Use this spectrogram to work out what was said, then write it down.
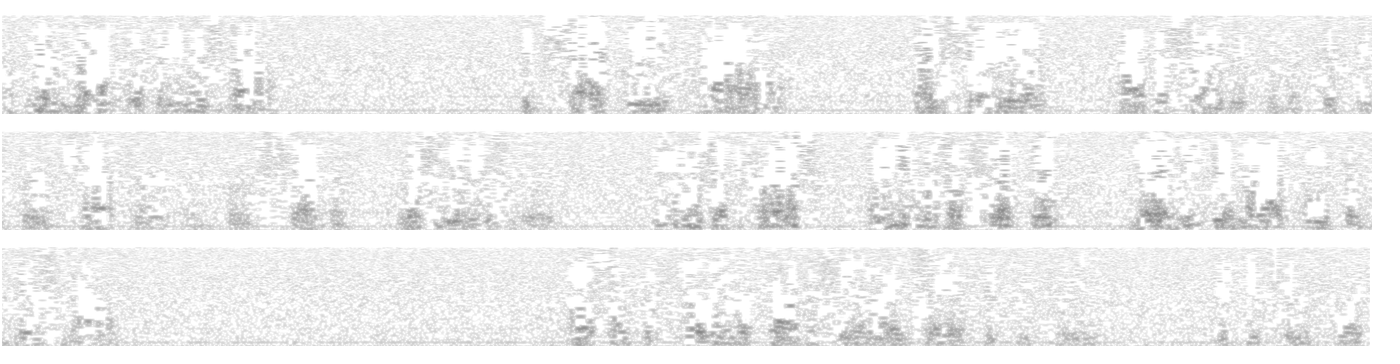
of him not opening his mouth. Exactly how Isaiah prophesied it in the 53rd chapter and verse 7. Let's hear his words. Was oppressed and he was afflicted, yet he did not open his mouth. Also fulfilling the prophecy in Isaiah 53, 53, 14.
